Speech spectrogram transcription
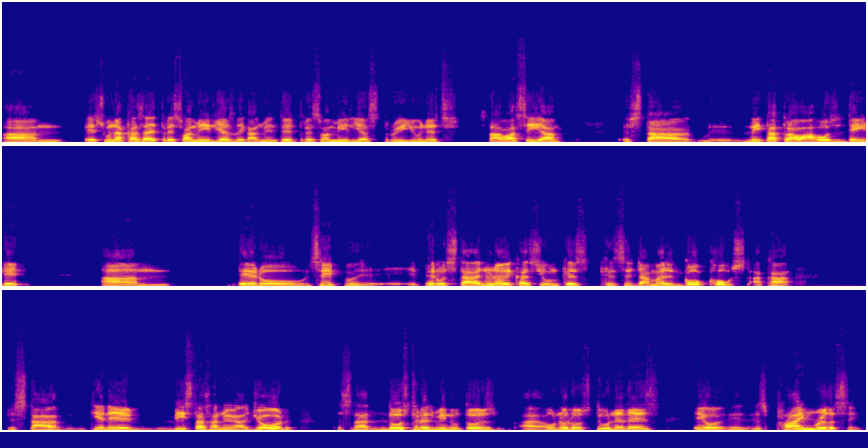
Am, es una casa de tres familias, legalmente de tres familias, three units, está vacía, está, eh, necesita trabajos dated, am, pero sí, eh, pero está en una ubicación que, es, que se llama el Gold Coast acá. Está, tiene vistas a Nueva York, está Mm. dos, tres minutos a uno de los túneles. Digo, es, es prime real estate.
